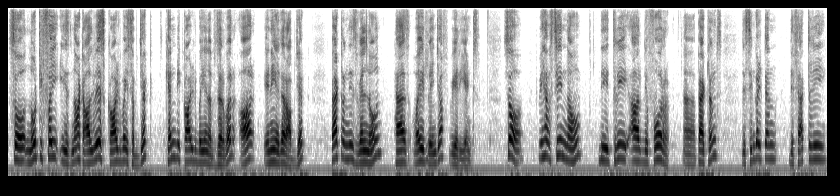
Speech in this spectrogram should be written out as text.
So, notify is not always called by subject can be called by an observer or any other object. Pattern is well known has wide range of variants. So, we have seen now the three or the four uh, patterns the singleton, the factory,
